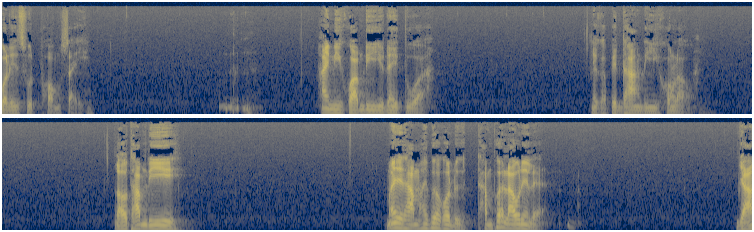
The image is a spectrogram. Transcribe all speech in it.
บริสุทธิ์ผ่องใส ให้มีความดีอยู่ในตัวนี่ก็เป็นทางดีของเรา เราทำดี ไม่ได้ทำให้เพื่อคนอื่นทำเพื่อเรานี่แหละ อย่าง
